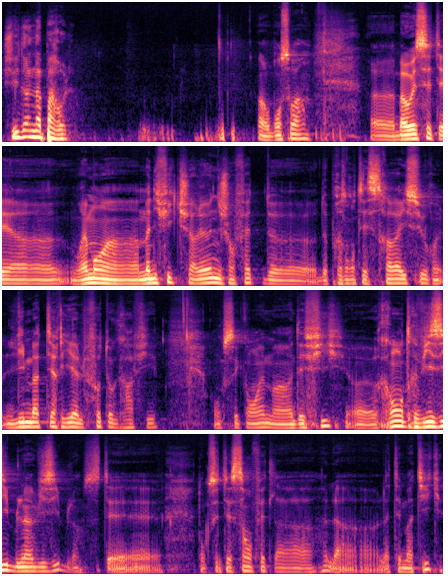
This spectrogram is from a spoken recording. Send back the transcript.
Je lui donne la parole. Alors, bonsoir. Euh, bah ouais, c'était euh, vraiment un magnifique challenge en fait de, présenter ce travail sur l'immatériel photographié. Donc c'est quand même un défi, rendre visible l'invisible. C'était donc c'était ça en fait la, la thématique.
